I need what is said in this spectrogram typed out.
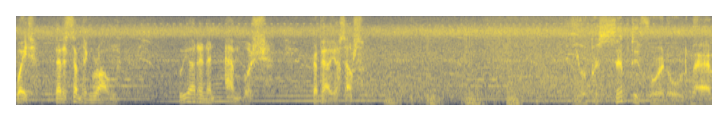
Wait, there is something wrong. We are in an ambush. Prepare yourself. You're perceptive for an old man.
